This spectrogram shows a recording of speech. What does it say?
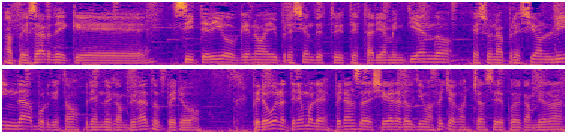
a pesar de que si te digo que no hay presión te, estoy, te estaría mintiendo, es una presión linda porque estamos peleando el campeonato, pero, pero bueno, tenemos la esperanza de llegar a la última fecha con chance de poder campeonar.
